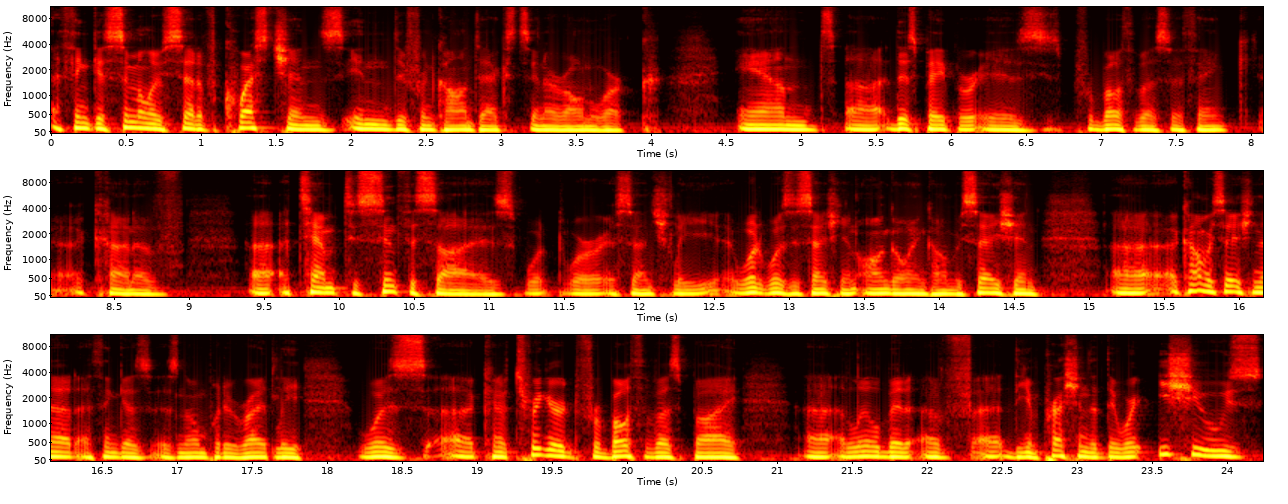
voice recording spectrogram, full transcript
I think a similar set of questions in different contexts in our own work, and uh, this paper is for both of us, I think, a kind of uh, attempt to synthesize what were essentially what was essentially an ongoing conversation, uh, a conversation that I think, as as Noam put it rightly, was kind of triggered for both of us by a little bit of uh, the impression that there were issues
